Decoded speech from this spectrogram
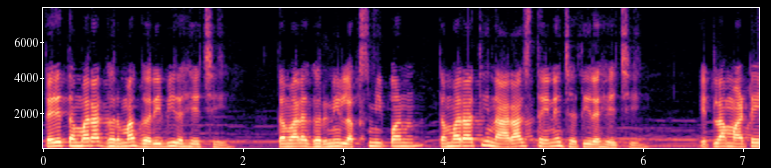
ત્યારે તમારા ઘરમાં ગરીબી રહે છે. તમારા ઘરની લક્ષ્મી પણ તમારાથી નારાજ થઈને જતી રહે છે. એટલા માટે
